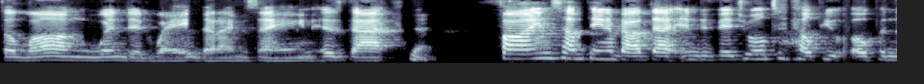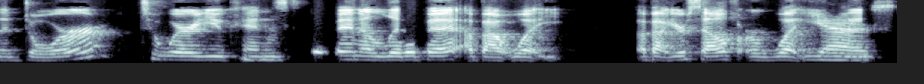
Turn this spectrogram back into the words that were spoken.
the long-winded way that I'm saying is that Yeah. find something about that individual to help you open the door to where you can Mhm. slip in a little bit about what about yourself or what you need Yes.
